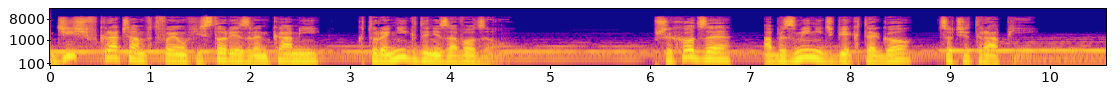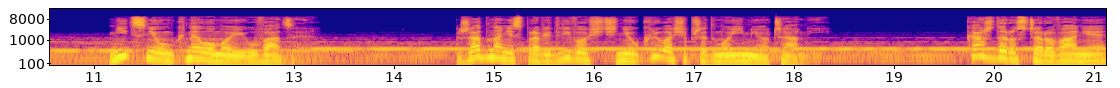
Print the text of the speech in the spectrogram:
Dziś wkraczam w Twoją historię z rękami, które nigdy nie zawodzą. Przychodzę, aby zmienić bieg tego, co Cię trapi. Nic nie umknęło mojej uwadze. Żadna niesprawiedliwość nie ukryła się przed moimi oczami. Każde rozczarowanie,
